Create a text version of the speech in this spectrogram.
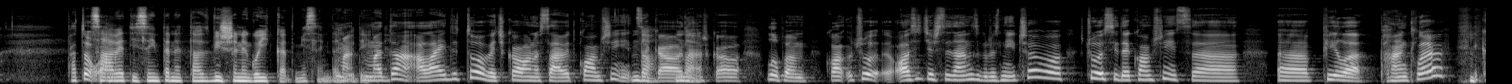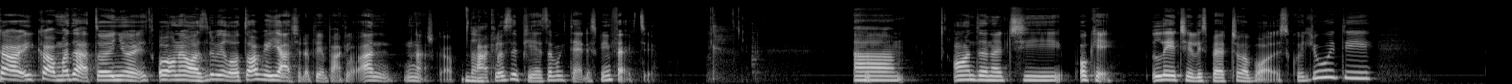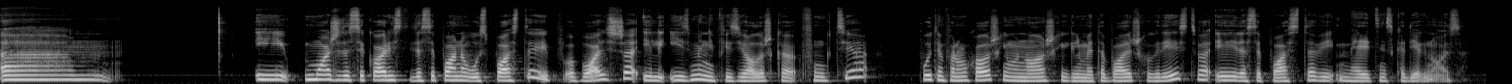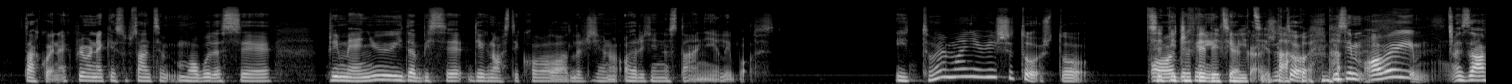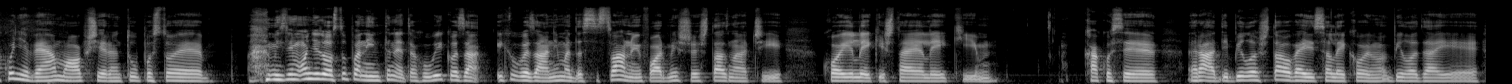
Pa to, Saveti sa interneta više nego ikad, mislim da ma, ljudi... Ma da, ali ajde to već kao ono savet komšinice, Da, kao, da. znaš, kao, lupam, kom, ču, osjećaš se danas grozničavo, čuo si da je komšinica uh, pila pankler i kao, i kao, ma da, to je njoj, ona je ozdravila od toga i ja ću da pijem pankler. A, znaš, kao, Da. pankler se pije za bakterijsku infekciju. A, onda, znači, ok, leči ili sprečava bolest kod ljudi, Um, I može da se koristi da se ponovo uspostavi, poboljša ili izmeni fiziološka funkcija putem farmakološkog, imunološkog ili metaboličkog dejstva ili da se postavi medicinska dijagnoza. Tako je, nek, primjer neke substance mogu da se primenjuju i da bi se diagnostikovalo određeno, određeno stanje ili bolest. I to je manje više to što se tiče te definicije. Kaže, tako to. je, da. Mislim, ovaj zakon je veoma opširan, tu postoje Mislim, on je dostupan internet, ako iko, za, iko ga zanima da se stvarno informiše šta znači koji lek i šta je lek i kako se radi, bilo šta u vezi sa lekovima, bilo da je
